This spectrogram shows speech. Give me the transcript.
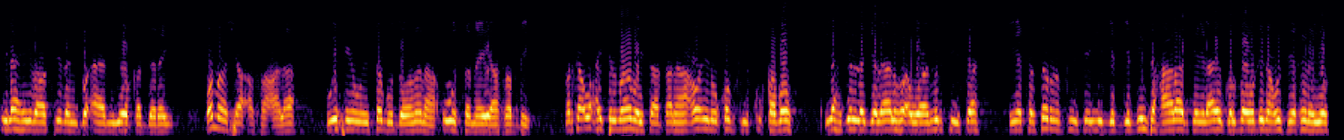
Ilaahay baa sidan go'aamiyoo qadaray wamaa shaaa facala wixii uu isagu doonana uu sameeyaa rabbi. Marka waxay tilmaamaysaa qanaaco inuu qofkii ku qabo. Ilaah jala jalaaluhu awaamirtiisa iyo tasarufkiisa iyo gedgedinta xaalaadka ilaahay kolba uu dhinac u seexinayo.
